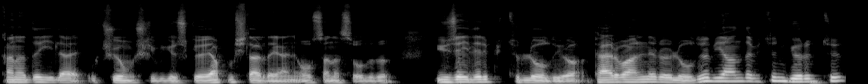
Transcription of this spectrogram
kanadıyla uçuyormuş gibi gözüküyor. Yapmışlar da yani olsa nasıl oluru. Yüzeyleri pütürlü oluyor. Pervaneler öyle oluyor. Bir anda bütün görüntü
